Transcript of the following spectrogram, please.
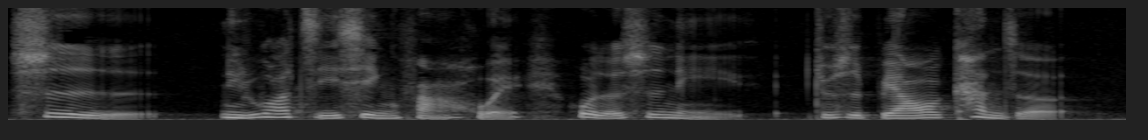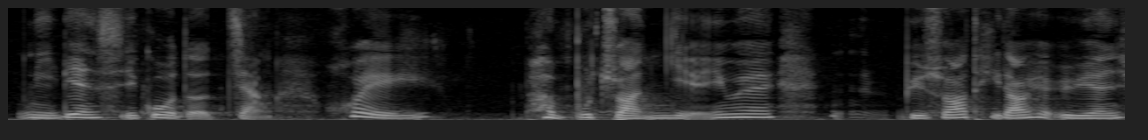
是你如果要即兴发挥，或者是你就是不要看着。你练习过的讲会很不专业，因为比如说要提到一些语言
